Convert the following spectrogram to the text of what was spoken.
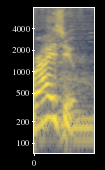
surprise you.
